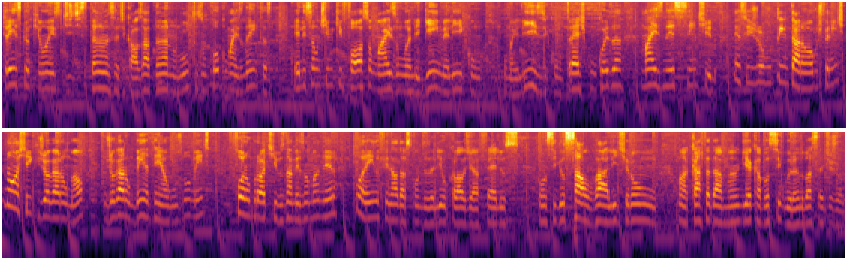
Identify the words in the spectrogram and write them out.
três campeões de distância, de causar dano, lutas um pouco mais lentas, eles são um time que forçam mais um early game ali com uma Elise, com um Trash, com coisa mais nesse sentido. Nesse jogo tentaram algo diferente, não achei que jogaram mal, jogaram bem até em alguns momentos, foram proativos da mesma maneira, porém no final das contas ali o Cláudio Afélios conseguiu salvar ali, tirou um, uma carta da manga e acabou segurando bastante o jogo.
